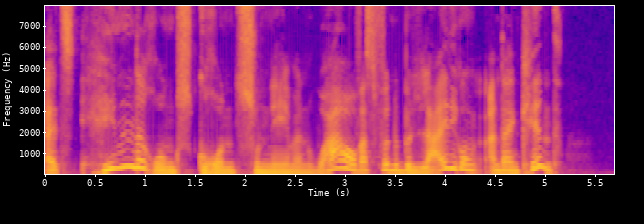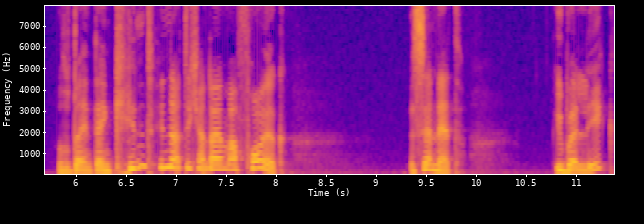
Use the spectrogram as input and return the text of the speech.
als Hinderungsgrund zu nehmen. Wow, was für eine Beleidigung an dein Kind. Also dein, dein Kind hindert dich an deinem Erfolg. Ist ja nett. Überleg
